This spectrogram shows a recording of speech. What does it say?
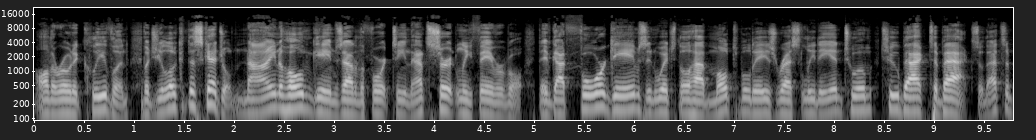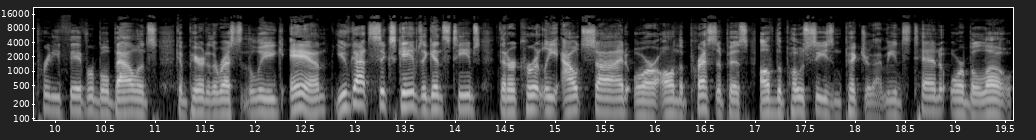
on the road at Cleveland. But you look at the schedule, nine home games out of the 14. That's certainly favorable. They've got four games in which they'll have multiple days rest leading into them, two back to back. So that's a pretty favorable balance compared to the rest of the league. And you've got six games against teams that are currently outside or on the precipice of the postseason picture. That means 10 or below.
